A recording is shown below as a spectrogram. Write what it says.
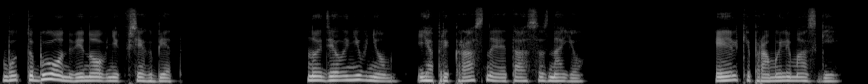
будто бы он виновник всех бед. Но дело не в нем, я прекрасно это осознаю. Эльке промыли мозги.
